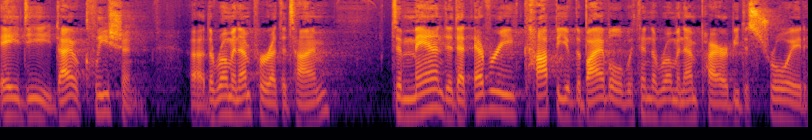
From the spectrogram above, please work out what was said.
AD, Diocletian uh, the Roman emperor at the time, demanded that every copy of the Bible within the Roman Empire be destroyed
